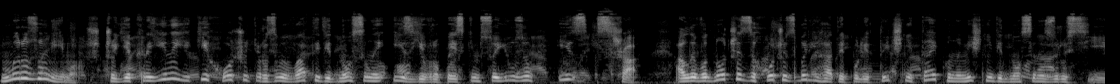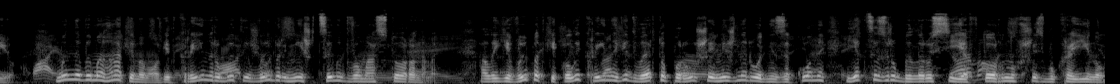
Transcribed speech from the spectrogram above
Ми розуміємо, що є країни, які хочуть розвивати відносини із Європейським Союзом і з США, але водночас захочуть зберігати політичні та економічні відносини з Росією. Ми не вимагатимемо від країн робити вибір між цими двома сторонами. Але є випадки, коли країна відверто порушує міжнародні закони, як це зробила Росія, вторгнувшись в Україну.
